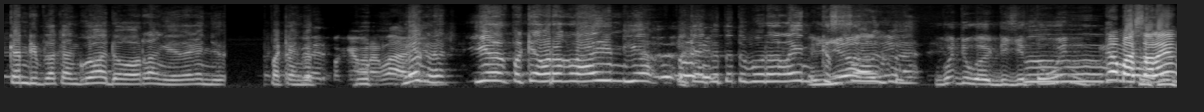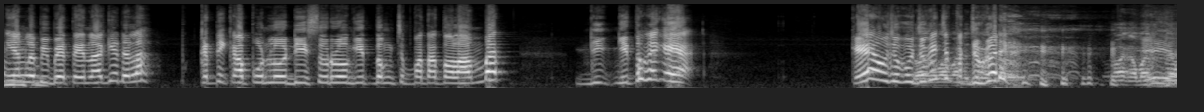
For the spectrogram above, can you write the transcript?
Kan di belakang gua ada orang ya kan pakai anggota pakai orang Gua lain. nggak- Iya, pakai orang lain dia. Pakai anggota tubuh orang lain Iya, kesel gua. gue juga digituin. Enggak masalah yang yang lebih betein lagi adalah ketika pun lu disuruh ngitung cepat atau lambat, gi- ngitungnya kayak kayak ujung-ujungnya cepet juga deh. Kapan Iya.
